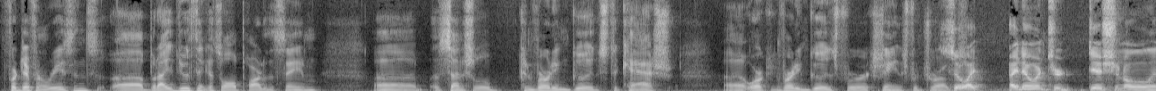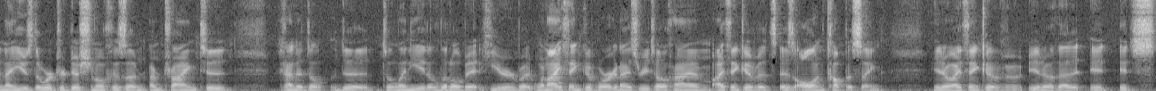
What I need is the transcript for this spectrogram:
for different reasons. but I do think it's all part of the same essential converting goods to cash uh, or converting goods for exchange for drugs. So I, I know in traditional, and I use the word traditional because I'm, I'm trying to kind of de- de- delineate a little bit here, but when I think of organized retail crime, I think of it as all encompassing. You know, I think of, you know, that it, it it's,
